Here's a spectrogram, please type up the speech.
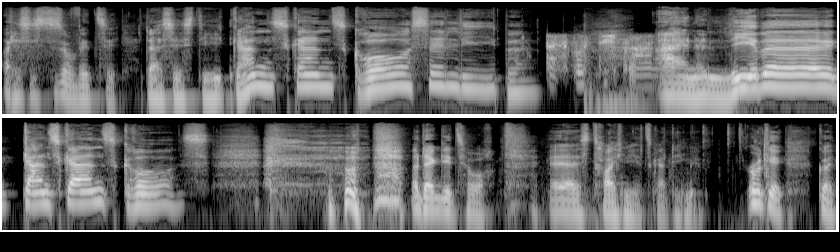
Oh, das ist so witzig. Das ist die ganz, ganz große Liebe. Das wusste ich gar nicht. Eine Liebe ganz, ganz groß. Und dann geht's hoch. Äh, Das traue ich mich jetzt gerade nicht mehr. Okay, gut.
